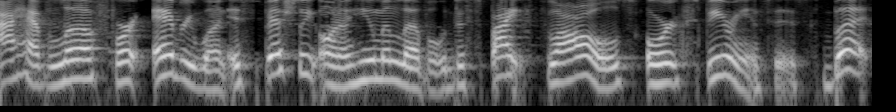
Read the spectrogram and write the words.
I have love for everyone, especially on a human level, despite flaws or experiences. But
